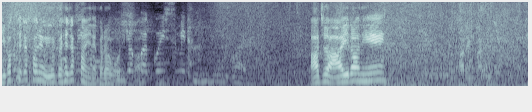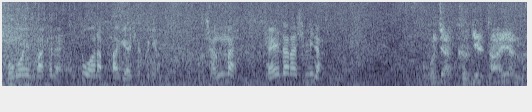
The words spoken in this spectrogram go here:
이것도 해적선이고 이것도 해적선이네 그러고 보니까 공격받고 있습니다. 아주 아이러니해 사령관님, 공허의 파편을 또 하나 파괴하셨군요. 정말 대단하십니다. 고작 그게 다였나?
